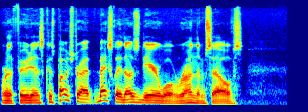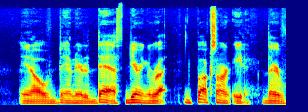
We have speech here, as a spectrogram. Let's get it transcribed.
where the food is. Because post rut, basically those deer will run themselves, you know, damn near to death during the rut. Bucks aren't eating; they're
